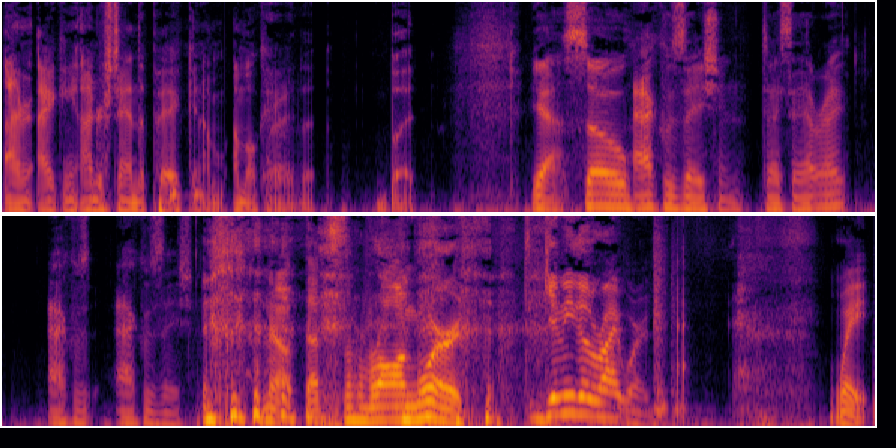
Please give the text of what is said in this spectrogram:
I, I can understand the pick, and I'm I'm okay with it. But yeah, so Acquisition. Did I say that right? Acquis- acquisition. No, that's the wrong word. Give me the right word. Wait.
